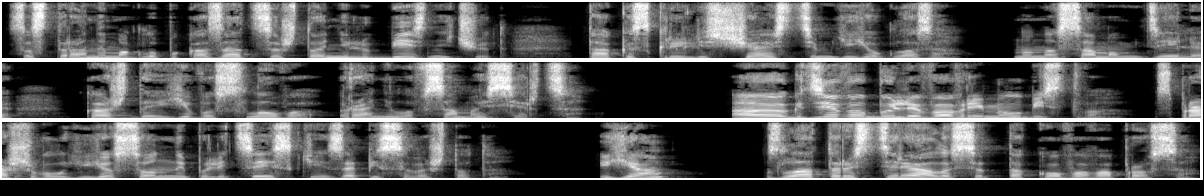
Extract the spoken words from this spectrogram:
Со стороны могло показаться, что они любезничают. Так искрились счастьем ее глаза. Но на самом деле каждое его слово ранило в самое сердце. «А где вы были во время убийства?» — спрашивал ее сонный полицейский, записывая что-то. «Я?» Злата растерялась от такого вопроса.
